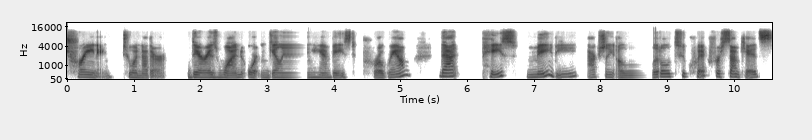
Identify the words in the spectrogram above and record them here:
training to another. There is one Orton Gillingham based program that pace may be actually a little too quick for some kids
